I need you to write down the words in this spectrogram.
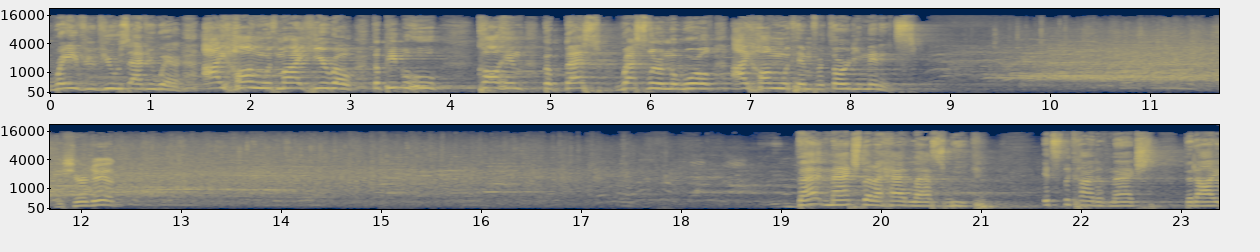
Rave reviews everywhere. I hung with my hero, the people who call him the best wrestler in the world. I hung with him for 30 minutes. He sure did. That match that I had last week, it's the kind of match that I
